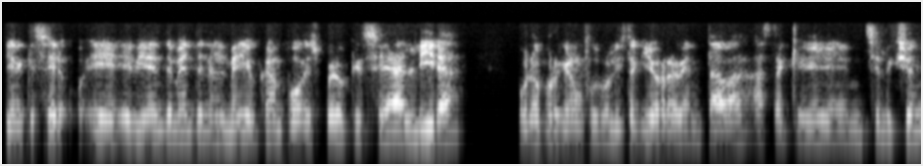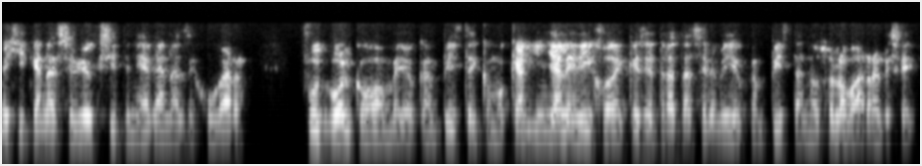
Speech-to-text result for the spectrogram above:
Tiene que ser, eh, evidentemente, en el medio campo. Espero que sea Lira uno, porque era un futbolista que yo reventaba hasta que en selección mexicana se vio que sí tenía ganas de jugar fútbol como mediocampista y como que alguien ya le dijo de qué se trata ser mediocampista, no solo barrerse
